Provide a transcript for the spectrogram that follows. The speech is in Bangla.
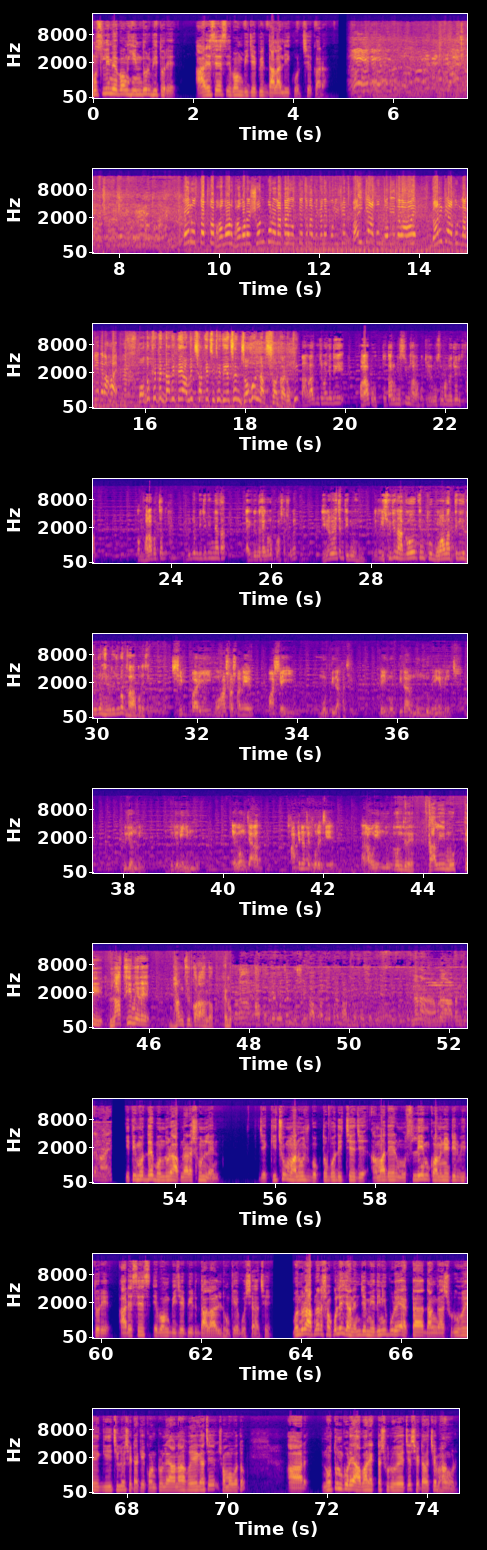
মুসলিম এবং হিন্দুর ভিতরে আরএসএস এবং বিজেপির দালালি করছে কারা? ফের উত্তপ্ত ভাঙড় ভাঙড়ের সোনপুর এলাকায় উত্তেজনা যেখানে পুলিশের বাইকে আগুন ধরিয়ে দেওয়া হয় গাড়িতে আগুন লাগিয়ে দেওয়া হয়। পদক্ষেপের দাবিতে অমিত শাহকে চিঠি দিয়েছেন জগন্নাথ সরকারও। কি পিছনে যদি ধরা পড়তো তাহলে মুসলিম ধরা পড়তো যদি মুসলমানরা জড়িত থাকতো। ধরা পড়ছে দুজন বিজেপির নেতা একজন দেখা গেল প্রশাসনের যিনি রয়েছেন তিনি হিন্দু। কিছুদিন আগেও কিন্তু বোমা মারতে গিয়ে দুজন হিন্দু যুবক ধরা পড়েছিল। শিববাড়ি মহাশ্মশানের পাশেই মূর্তি রাখা ছিল। সেই মূর্তিটার মুন্ডু ভেঙে ফেলছে। দুজন মিলে দুজনই হিন্দু। এবং যারা হাতে নাতে ধরেছে তারাও হিন্দু। মন্দিরে কালী মূর্তি লাথি মেরে ভাঙচুর করা হলো এবং আতঙ্কে রয়েছে মুসলিমরা আপনাদের উপরে মারধর করছে। না না আমরা আতঙ্কিত নয়। ইতিমধ্যে বন্ধুরা আপনারা শুনলেন যে কিছু মানুষ বক্তব্য দিচ্ছে যে আমাদের মুসলিম কমিউনিটির ভিতরে আরএসএস এবং বিজেপির দালাল ঢুকে বসে আছে। বন্ধুরা, আপনারা সকলেই জানেন যে মেদিনীপুরে একটা দাঙ্গা শুরু হয়ে গিয়েছিল, সেটাকে কন্ট্রোলে আনা হয়ে গেছে সম্ভবত। আর নতুন করে আবার একটা শুরু হয়েছে, সেটা হচ্ছে ভাঙড়।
